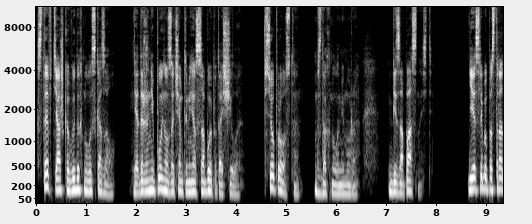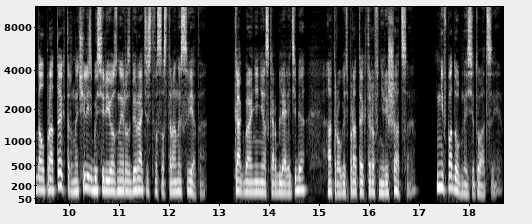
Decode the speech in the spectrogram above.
Стеф тяжко выдохнул и сказал, «Я даже не понял, зачем ты меня с собой потащила». «Все просто», — вздохнула Мимура безопасность. Если бы пострадал протектор, начались бы серьезные разбирательства со стороны света. Как бы они ни оскорбляли тебя, а трогать протекторов не решаться. Не в подобной ситуации.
